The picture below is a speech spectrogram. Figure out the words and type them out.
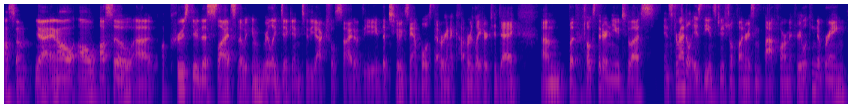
Awesome. Yeah, and I'll I'll also uh, I'll cruise through this slide so that we can really dig into the actual side of the the two examples that we're going to cover later today. Um, but for folks that are new to us, Instrumentl is the institutional fundraising platform. If you're looking to bring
